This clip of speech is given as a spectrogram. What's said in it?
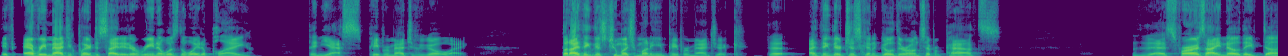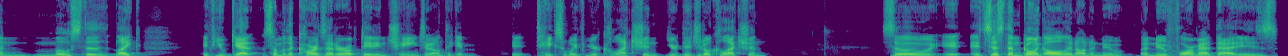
if every Magic player decided Arena was the way to play, then yes, paper Magic could go away. But I think there's too much money in paper Magic that I think they're just going to go their own separate paths. As far as I know, they've done most of like if you get some of the cards that are updating change, I don't think it it takes away from your collection, your digital collection. Mm-hmm. So it, it's just them going all in on a new a new format that is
